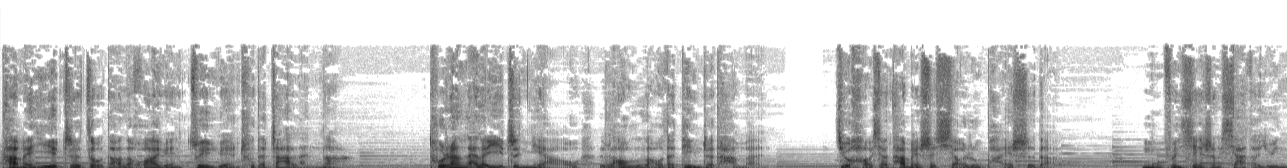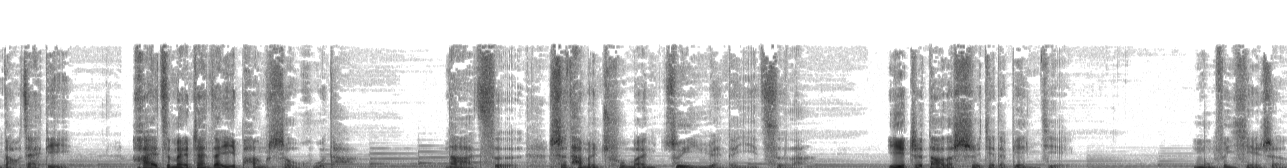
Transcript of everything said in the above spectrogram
他们一直走到了花园最远处的栅栏那儿，突然来了一只鸟，牢牢的盯着他们，就好像他们是小肉排似的。木芬先生吓得晕倒在地，孩子们站在一旁守护他。那次是他们出门最远的一次了，一直到了世界的边界。木芬先生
